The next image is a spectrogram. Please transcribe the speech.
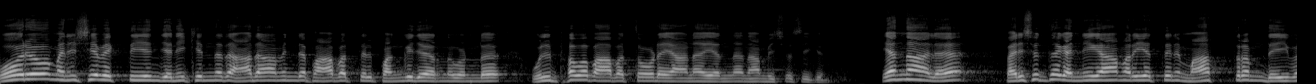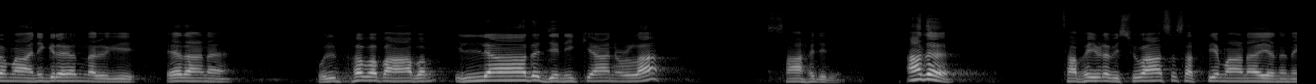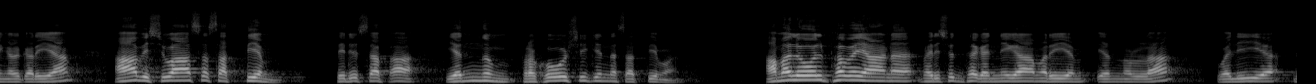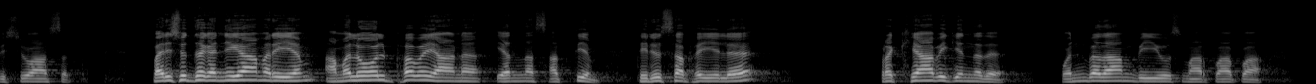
ഓരോ മനുഷ്യ വ്യക്തിയും ജനിക്കുന്നത് ആദാമിന്റെ പാപത്തിൽ പങ്കുചേർന്നുകൊണ്ട് ഉത്ഭവ പാപത്തോടെയാണ് എന്ന് നാം വിശ്വസിക്കുന്നു. എന്നാൽ പരിശുദ്ധ കന്യകാമറിയത്തിന് മാത്രം ദൈവം അനുഗ്രഹം നൽകി ഏതാണ്? ഉത്ഭവ പാപം ഇല്ലാതെ ജനിക്കാനുള്ള സാഹചര്യം. അത് സഭയുടെ വിശ്വാസ സത്യമാണ് എന്ന് നിങ്ങൾക്കറിയാം. ആ വിശ്വാസ സത്യം തിരുസഭ എന്നും പ്രഘോഷിക്കുന്ന സത്യമാണ്. അമലോത്ഭവയാണ് പരിശുദ്ധ കന്യകാമറിയം എന്നുള്ള വലിയ വിശ്വാസത്തെ പരിശുദ്ധ കന്യകാമറിയം അമലോത്ഭവയാണ് എന്ന സത്യം തിരുസഭയിൽ പ്രഖ്യാപിക്കുന്നത് ഒൻപതാം പിയൂസ് മാർപ്പാപ്പ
